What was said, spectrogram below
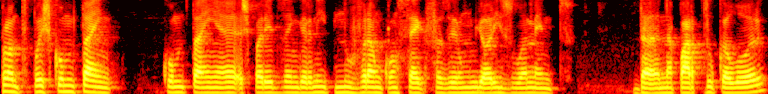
pronto, depois como tem como tem as paredes em granito no verão consegue fazer um melhor isolamento da, na parte do calor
